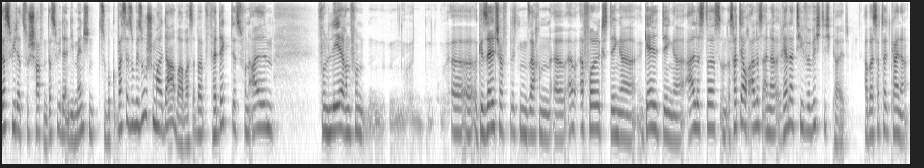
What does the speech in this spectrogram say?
das wieder zu schaffen, das wieder in die Menschen zu bekommen, was ja sowieso schon mal da war, was aber verdeckt ist von allem, von Lehren, von äh, äh gesellschaftlichen Sachen, äh, Erfolgsdinge, Gelddinge, alles das. Und es hat ja auch alles eine relative Wichtigkeit. Aber es hat halt keine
